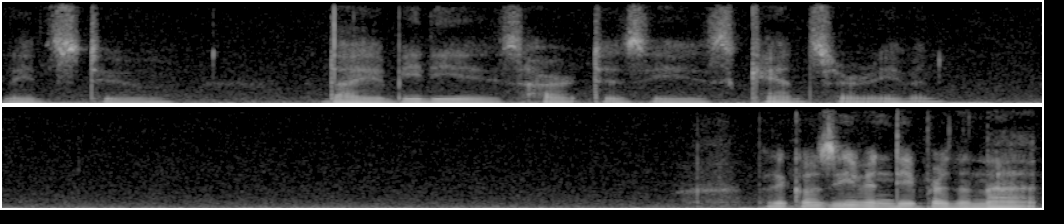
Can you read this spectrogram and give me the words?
leads to diabetes, heart disease, cancer even. But it goes even deeper than that.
